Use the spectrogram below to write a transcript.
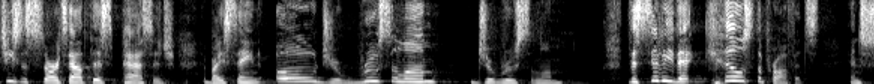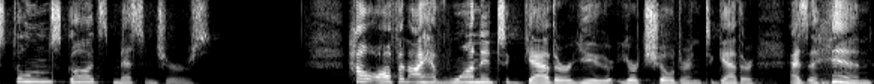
Jesus starts out this passage by saying, Oh, Jerusalem, Jerusalem, the city that kills the prophets and stones God's messengers. How often I have wanted to gather you, your children together as a hen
